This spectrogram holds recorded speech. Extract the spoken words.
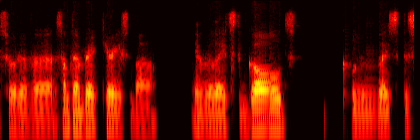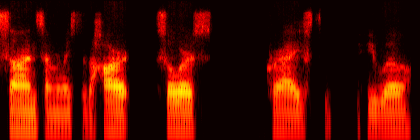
sort of uh, something I'm very curious about. It relates to gold, gold relates to the sun, sun relates to the heart, source, Christ, if you will.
